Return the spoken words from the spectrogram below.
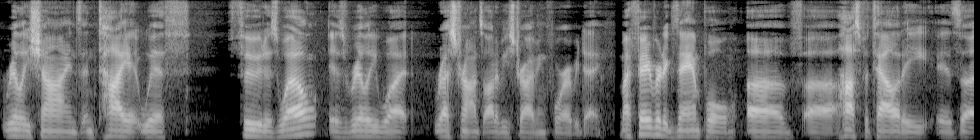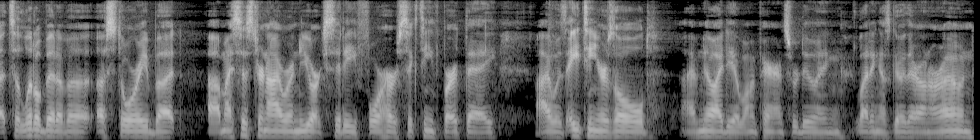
really shines and tie it with food as well is really what restaurants ought to be striving for every day. My favorite example of uh, hospitality is uh, it's a little bit of a, a story, but uh, my sister and I were in New York City for her 16th birthday. I was 18 years old. I have no idea what my parents were doing, letting us go there on our own.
